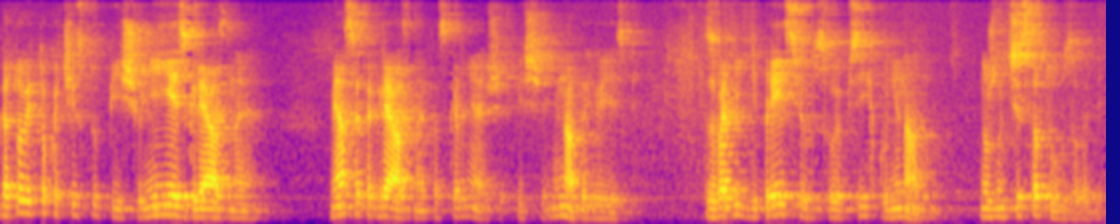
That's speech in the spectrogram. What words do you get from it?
готовить только чистую пищу, не есть грязное. Мясо это грязное, это оскверняющая пища, не надо ее есть. Заводить депрессию в свою психику не надо. Нужно чистоту заводить.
